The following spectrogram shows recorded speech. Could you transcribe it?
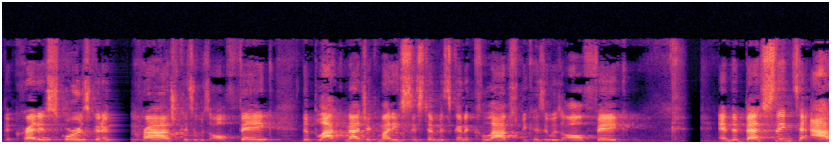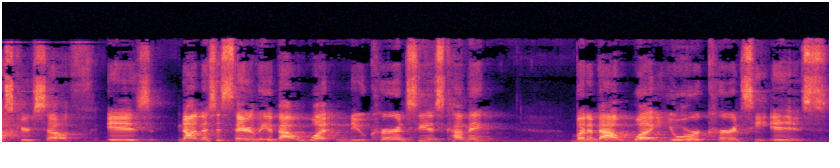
The credit score is going to crash because it was all fake. The black magic money system is going to collapse because it was all fake. And the best thing to ask yourself is not necessarily about what new currency is coming, but about what your currency is.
